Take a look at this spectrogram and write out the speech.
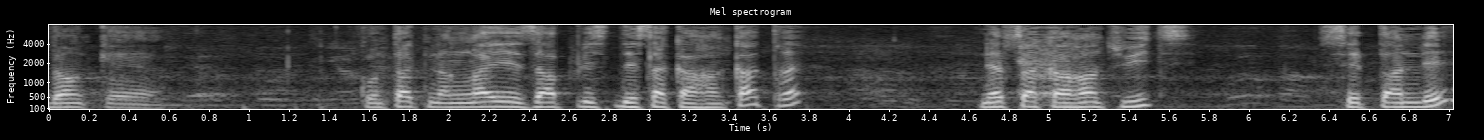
Donc euh, contact na ngai eza plus 244 948 72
